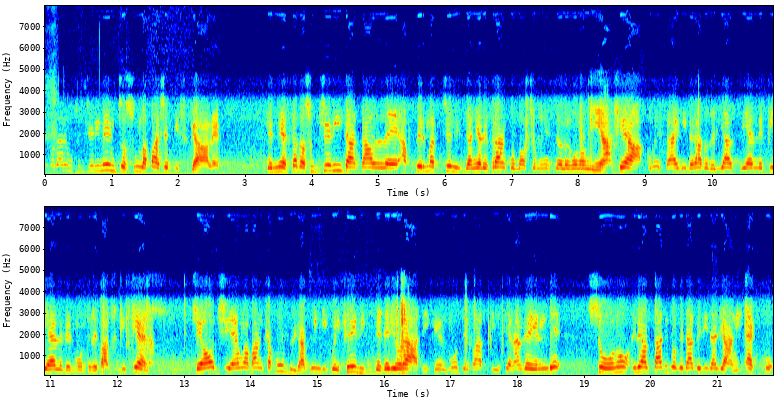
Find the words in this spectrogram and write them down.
Devo dare un suggerimento sulla pace fiscale che mi è stata suggerita dalle affermazioni di Daniele Franco, il nostro Ministro dell'Economia, che ha, come sai, liberato degli altri NPL del Monte dei Paschi di Siena, che oggi è una banca pubblica, quindi quei crediti deteriorati che il Monte dei Paschi di Siena vende sono in realtà di proprietà degli italiani. Ecco,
